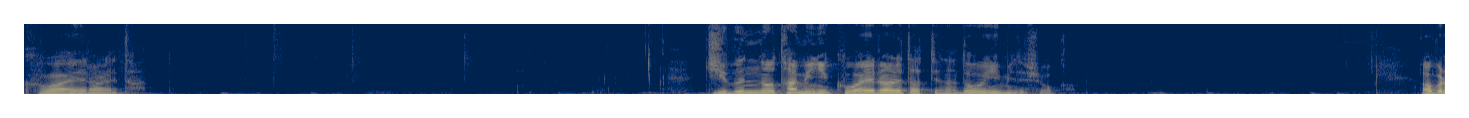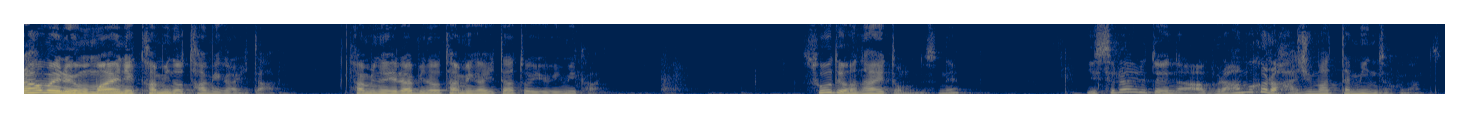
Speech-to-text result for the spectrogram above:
加えられた。自分の民に加えられたっていうのはどういう意味でしょうかアブラハムよりも前に神の民がいた。神の選びの民がいたという意味か。そうではないと思うんですね。イスラエルというのはアブラハムから始まった民族なんです。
